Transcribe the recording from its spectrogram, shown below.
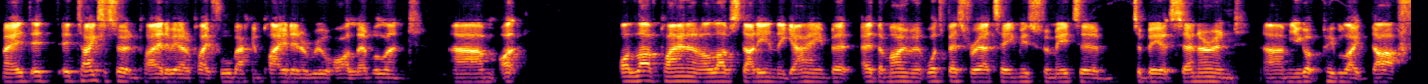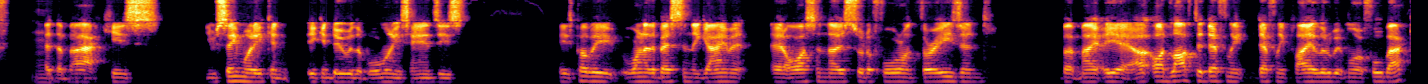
mate, it, it, it, takes a certain player to be able to play fullback and play it at a real high level. And um, I I love playing it. I love studying the game. But at the moment, what's best for our team is for me to to be at centre. And um, you got people like Duff mm. at the back. He's you've seen what he can he can do with the ball in his hands. He's he's probably one of the best in the game at, at icing those sort of four on threes. And but mate, yeah, I, would love to definitely definitely play a little bit more fullback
